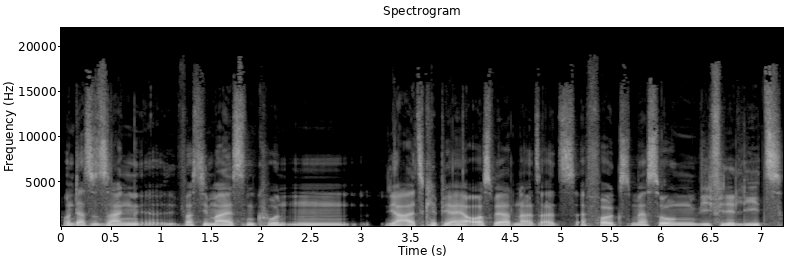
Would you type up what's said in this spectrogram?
Und das sozusagen, äh, was die meisten Kunden ja als KPI auswerten, als, als Erfolgsmessung, wie viele Leads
